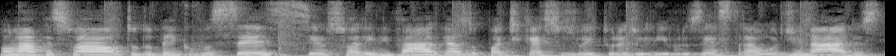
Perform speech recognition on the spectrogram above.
Olá pessoal, tudo bem com vocês? Eu sou a Aline Vargas, do podcast de leitura de livros extraordinários.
